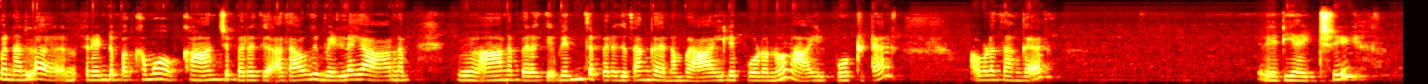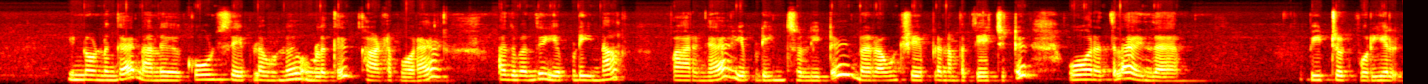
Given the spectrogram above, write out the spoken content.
இப்போ நல்லா ரெண்டு பக்கமும் காஞ்ச பிறகு அதாவது வெள்ளையாக ஆன ஆன பிறகு வெந்த பிறகு தாங்க நம்ம ஆயிலே போடணும். ஆயில் போட்டுட்டேன் அவ்வளோதாங்க ரெடி ஆயிடுச்சு. இன்னொன்றுங்க நான் கோன் ஷேப்பில் ஒன்று உங்களுக்கு காட்ட போகிறேன் அது வந்து எப்படின்னா பாருங்கள் எப்படின்னு சொல்லிட்டு இந்த ரவுண்ட் ஷேப்பில் நம்ம தேய்ச்சிட்டு ஓரத்தில் இந்த பீட்ரூட் பொரியல்.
